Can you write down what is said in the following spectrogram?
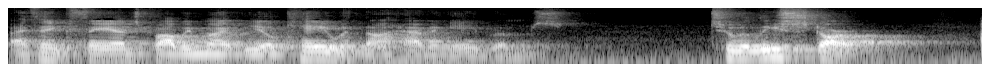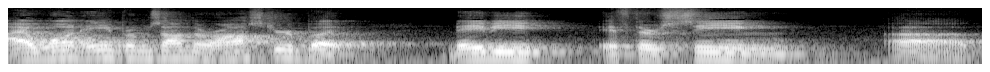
I think fans probably might be okay with not having Abrams to at least start. I want Abrams on the roster, but maybe if they're seeing uh,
